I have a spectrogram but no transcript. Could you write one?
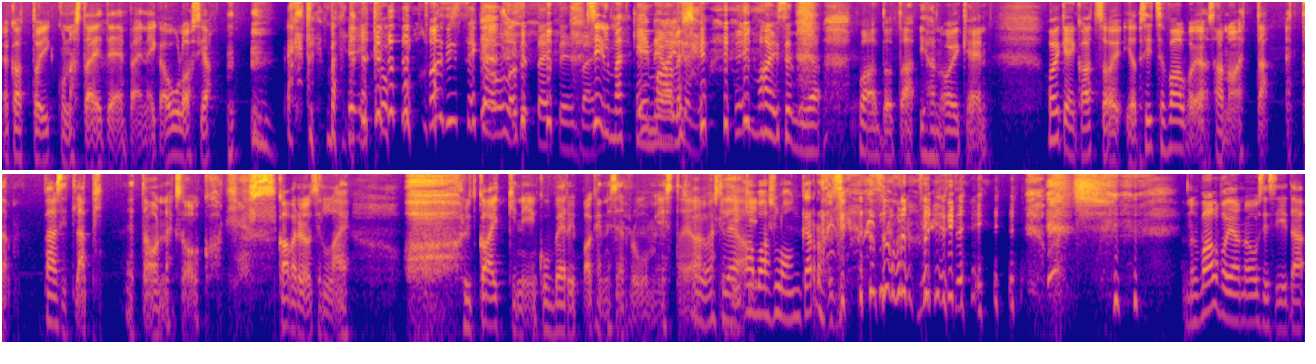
ja katsoi ikkunasta eteenpäin eikä ulos. Ja eteenpäin eikä ulos. siis sekä ulos että eteenpäin. Silmät kiinni ei maisemia, ei maisemia, vaan tota, ihan oikein, oikein katsoi. Ja sitten se valvoja sanoi, että, että pääsit läpi, että onneksi olkoon. Yes. Kaveri oli sillä oh, nyt kaikki niin kuin veri pakeni sen ruumiista. Ja Aivan silleen avas lonkero. Suurin piirtein. No valvoja nousi siitä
